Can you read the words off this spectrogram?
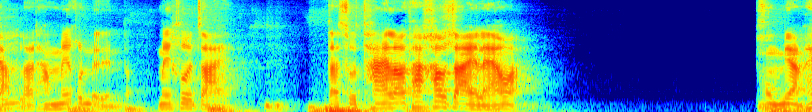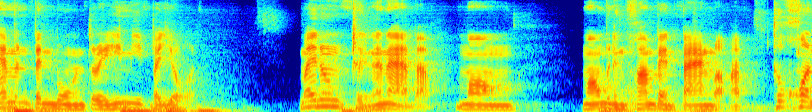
จับอืมแล้วทำให้คนอื่นแบบไม่เข้าใจ แต่สุดท้ายแล้วถ้าเข้าใจแล้วอะผมอยากให้มันเป็นวงดนตรีที่มีประโยชน์ ไม่ต้องถึงขนาดแบบ มองมองไปถึงความเปลี่ยนแปลงหรอกครับ ทุกคน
